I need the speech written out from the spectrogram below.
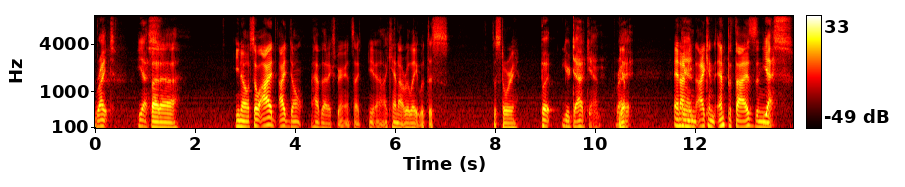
Right. Yes. But uh you know, so I I don't have that experience. I yeah, I cannot relate with this the story. but your dad can, right? Yep. And I And- mean, I can empathize and Yes.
